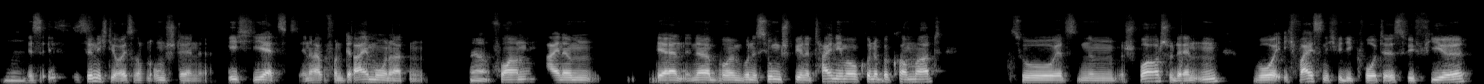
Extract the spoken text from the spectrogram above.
Mhm. Es, ist, es sind nicht die äußeren Umstände. Ich jetzt innerhalb von drei Monaten ja. von einem der in der Bundesjugendspiel eine Teilnehmerurkunde bekommen hat, zu jetzt einem Sportstudenten, wo ich weiß nicht, wie die Quote ist, wie viel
